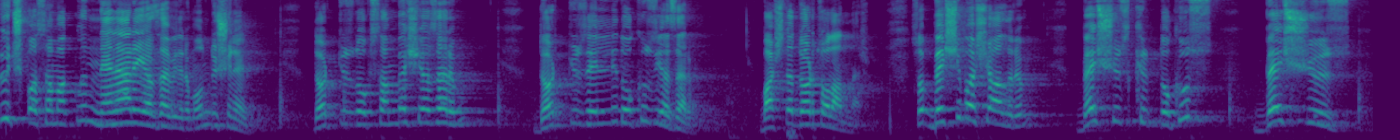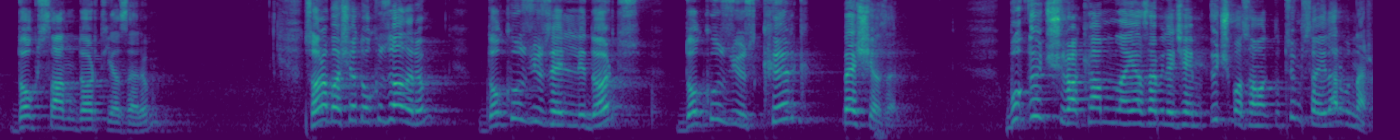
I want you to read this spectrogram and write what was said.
3 basamaklı neler yazabilirim onu düşünelim. 495 yazarım. 459 yazarım. Başta 4 olanlar. Sonra 5'i başa alırım. 549, 594 yazarım. Sonra başa 9'u alırım. 954, 945 yazarım. Bu 3 rakamla yazabileceğim 3 basamaklı tüm sayılar bunlar.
